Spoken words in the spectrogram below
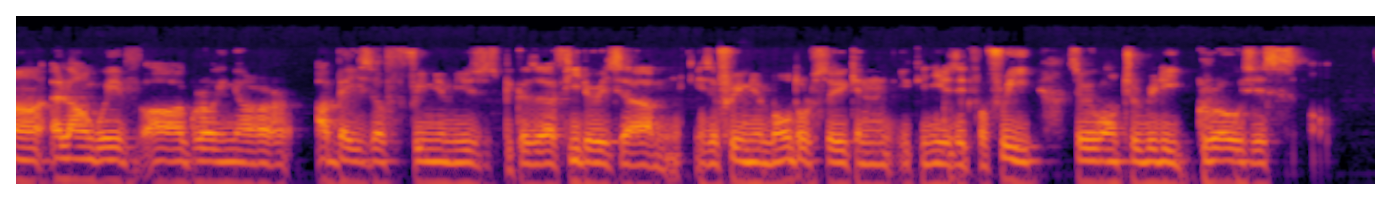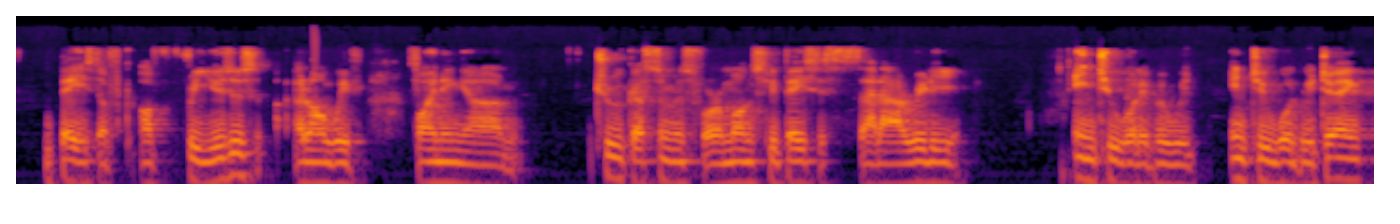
uh, along with uh, growing our, our base of freemium users because uh, Feedier is um, is a freemium model, so you can you can use it for free. So we want to really grow this base of, of free users, along with finding um, true customers for a monthly basis that are really into whatever we into what we're doing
